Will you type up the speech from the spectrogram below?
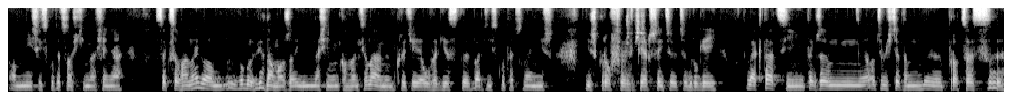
o mniejszej skuteczności nasienia seksowanego. W ogóle wiadomo, że nasieniem konwencjonalnym krycie jałówek jest bardziej skuteczne niż, niż krów w pierwszej czy, czy drugiej laktacji. Także mm, oczywiście ten y, proces y,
